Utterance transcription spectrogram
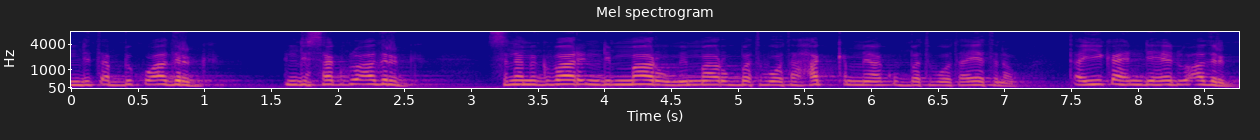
እንዲጠብቁ አድርግ፣ እንዲሰግዱ አድርግ። ስነ ምግባር እንዲማሩ የሚማሩበት ቦታ ሐቅ የሚያውቁበት ቦታ የት ነው? ጠይቀህ እንዲሄዱ አድርግ።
